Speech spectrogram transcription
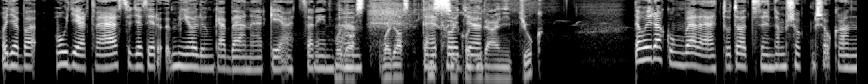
hogy ebbe úgy értve ezt, hogy azért mi ölünk ebbe energiát szerintem. Vagy azt, vagy azt Tehát, hiszük, hogy, hogy irányítjuk, De hogy rakunk bele, tudod, szerintem sok, sokan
